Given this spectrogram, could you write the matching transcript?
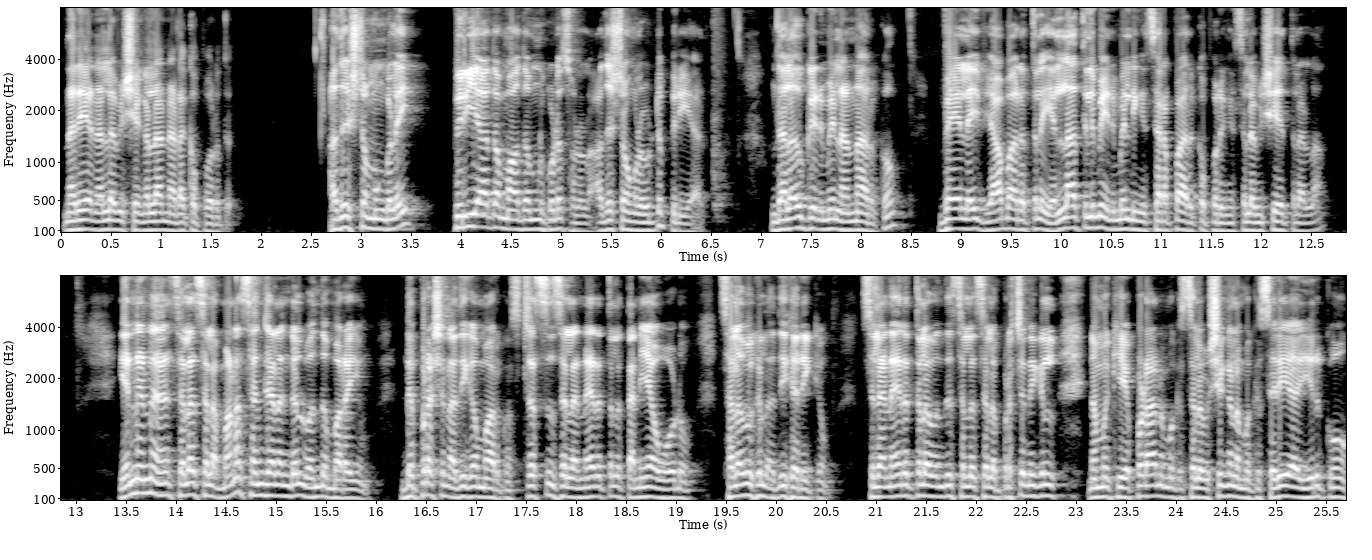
நிறைய நல்ல விஷயங்கள்லாம் நடக்க போகிறது அதிர்ஷ்டம் உங்களை பிரியாத மாதம்னு கூட சொல்லலாம். அதிர்ஷ்டம் உங்களை விட்டு பிரியாது. அந்த அளவுக்கு இனிமேல் நல்லா இருக்கும். வேலை வியாபாரத்தில் எல்லாத்துலேயுமே இனிமேல் நீங்கள் சிறப்பாக இருக்க போகிறீங்க சில விஷயத்துலலாம். என்னென்ன சில சில மனசஞ்சலங்கள் வந்து மறையும். டிப்ரெஷன் அதிகமாக இருக்கும். ஸ்ட்ரெஸ்ஸு சில நேரத்தில் தனியாக ஓடும். செலவுகள் அதிகரிக்கும். சில நேரத்தில் வந்து சில சில பிரச்சனைகள் நமக்கு எப்படா நமக்கு சில விஷயங்கள் நமக்கு சரியாக இருக்கும்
